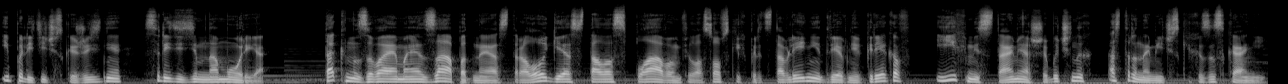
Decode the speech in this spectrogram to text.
и политической жизни Средиземноморья. Так называемая западная астрология стала сплавом философских представлений древних греков и их местами ошибочных астрономических изысканий.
